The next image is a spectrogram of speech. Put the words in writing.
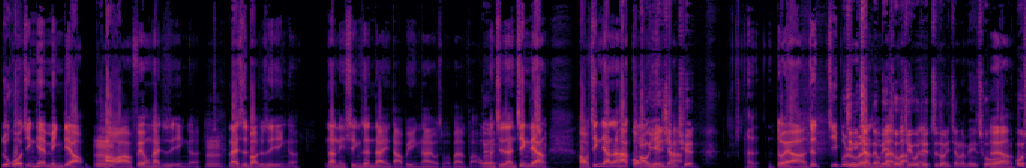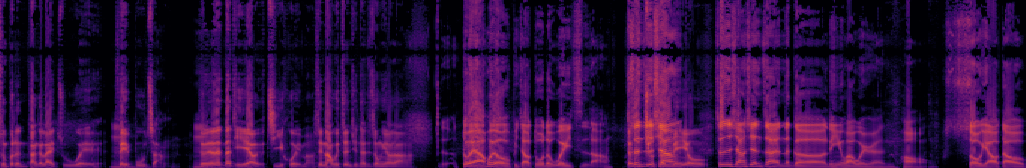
如果今天民调好啊，费鸿泰就是赢了，嗯，赖世宝就是赢了，那你新生代你打不赢，那有什么办法？我们只能尽量。好，尽量让他公平。好言相劝，嗯，对啊，就既不如人。你讲的没错，其实我觉得知道你讲的没错。对啊，为什么不能当个赖主委、费部长？对，那那也要有机会嘛，所以拿回政权才是重要的啊。对啊，会有比较多的位置啦，甚至像没有，甚至像现在那个林奕华委员，哈，受邀到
